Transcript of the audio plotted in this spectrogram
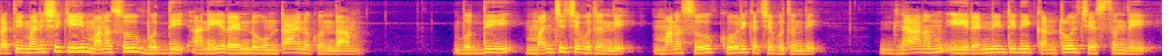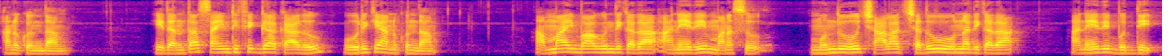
ప్రతి మనిషికి మనసు బుద్ధి అని రెండు ఉంటాయనుకుందాం. బుద్ధి మంచి చెబుతుంది మనసు కోరిక చెబుతుంది. జ్ఞానం ఈ రెండింటినీ కంట్రోల్ చేస్తుంది అనుకుందాం. ఇదంతా సైంటిఫిక్గా కాదు ఊరికే అనుకుందాం. అమ్మాయి బాగుంది కదా అనేది మనసు. ముందు చాలా చదువు ఉన్నది కదా అనేది బుద్ధి.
